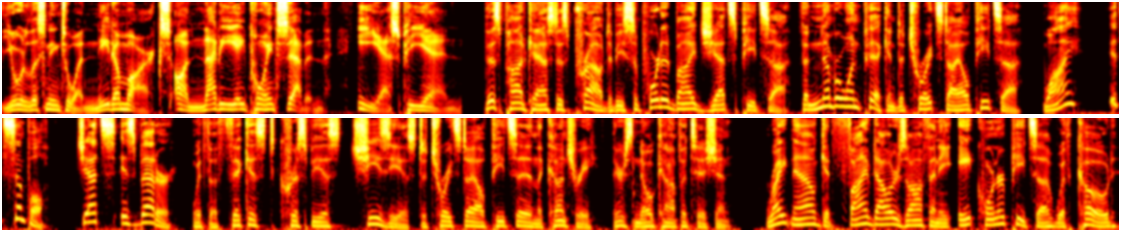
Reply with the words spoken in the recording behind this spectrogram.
You're listening to Anita Marks on 98.7 ESPN. This podcast is proud to be supported by Jets Pizza, the number one pick in Detroit style pizza. Why? It's simple. Jets is better. With the thickest, crispiest, cheesiest Detroit style pizza in the country, there's no competition. Right now, get $5 off any eight corner pizza with code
